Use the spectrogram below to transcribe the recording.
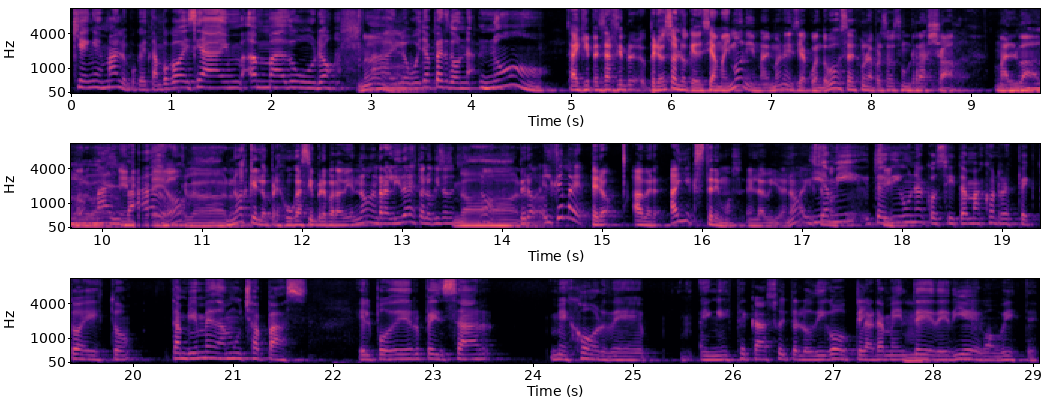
quién es malo, porque tampoco va a decir, ay, Maduro, ay, lo voy a perdonar. No. Hay que pensar siempre, pero eso es lo que decía Maimonides. Maimonides decía, cuando vos sabes que una persona es un rasha, malvado, malvado. no es que lo prejuzgas siempre para bien, no, en realidad esto lo quiso hacer. No, pero el tema es, pero a ver, hay extremos en la vida, ¿no? y a mí te digo una cosita más con respecto a esto, también me da mucha paz el poder pensar mejor de en este caso, y te lo digo claramente, mm. de Diego, ¿viste?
